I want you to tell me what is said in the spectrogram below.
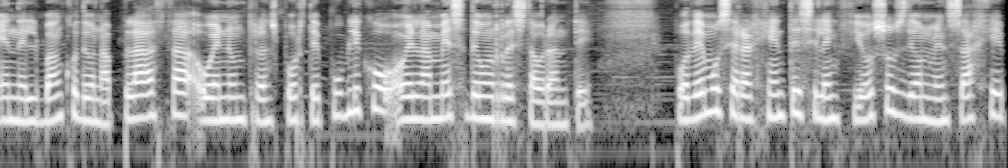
en el banco de una plaza o en un transporte público o en la mesa de un restaurante. Podemos ser agentes silenciosos de un mensaje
